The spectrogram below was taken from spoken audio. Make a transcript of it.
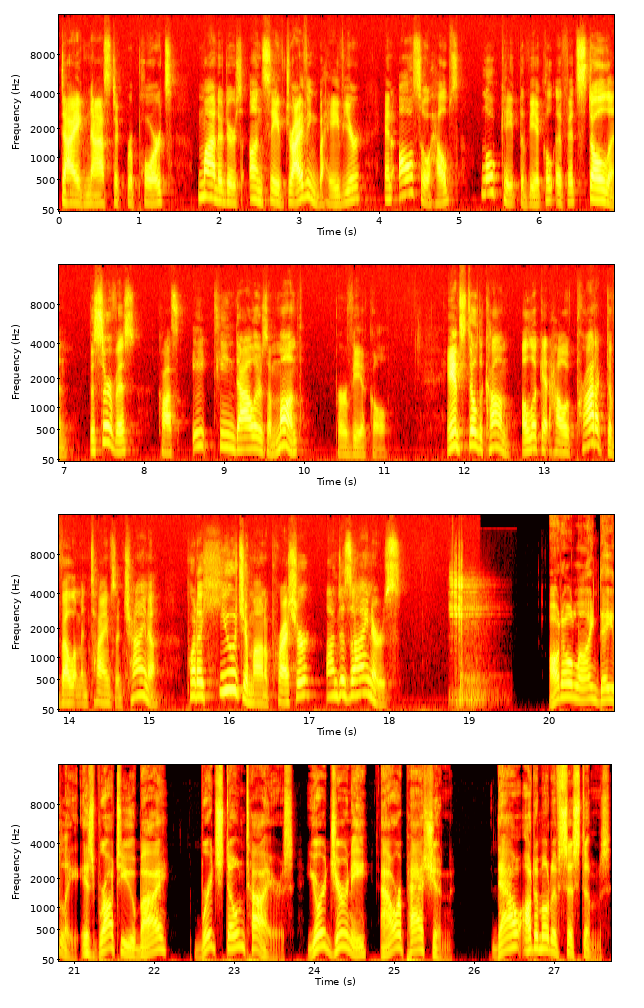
diagnostic reports, monitors unsafe driving behavior, and also helps locate the vehicle if it's stolen. The service costs $18 a month per vehicle. And still to come, a look at how product development times in China put a huge amount of pressure on designers. Autoline Daily is brought to you by Bridgestone Tires, your journey, our passion. Dow Automotive Systems,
